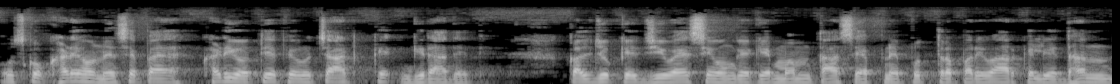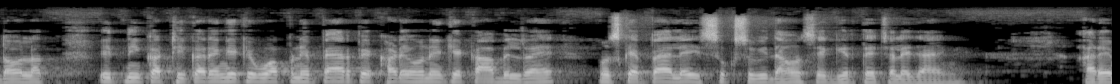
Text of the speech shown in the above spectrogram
उसको खड़े होने से पह खड़ी होती है, फिर वो चाट के गिरा देती कलयुग के जीव ऐसे होंगे कि ममता से अपने पुत्र परिवार के लिए धन, दौलत इतनी इकट्ठी करेंगे कि वो अपने पैर पे खड़े होने के काबिल रहे, उसके पहले ही सुख सुविधाओं से गिरते चले जाएँगे। अरे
